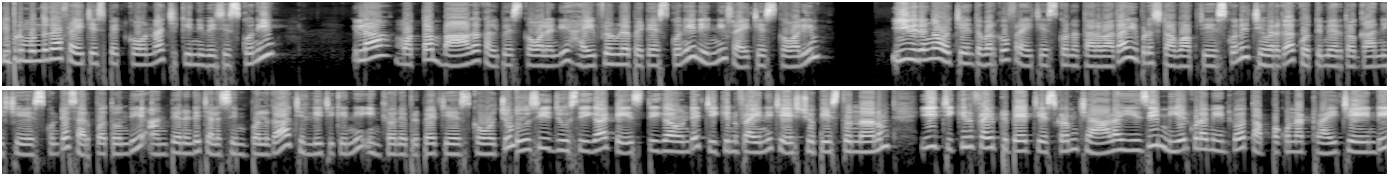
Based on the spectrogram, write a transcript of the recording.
ఇప్పుడు ముందుగా ఫ్రై చేసి పెట్టుకున్న చికెన్ని వేసేసుకొని ఇలా మొత్తం బాగా కలిపేసుకోవాలండి. హై ఫ్లేమ్లో పెట్టేసుకొని దీన్ని ఫ్రై చేసుకోవాలి. ఈ విధంగా వచ్చేంత వరకు ఫ్రై చేసుకున్న తర్వాత ఇప్పుడు స్టవ్ ఆఫ్ చేసుకొని చివరిగా కొత్తిమీరతో గార్నిష్ చేసుకుంటే సరిపోతుంది. అంతేనండి చాలా సింపుల్గా చిల్లీ చికెన్ని ఇంట్లోనే ప్రిపేర్ చేసుకోవచ్చు. జ్యూసీ జ్యూసీగా టేస్టీగా ఉండే చికెన్ ఫ్రైని చేసి చూపిస్తున్నాను. ఈ చికెన్ ఫ్రై ప్రిపేర్ చేసుకోవడం చాలా ఈజీ. మీరు కూడా మీ ఇంట్లో తప్పకుండా ట్రై చేయండి.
